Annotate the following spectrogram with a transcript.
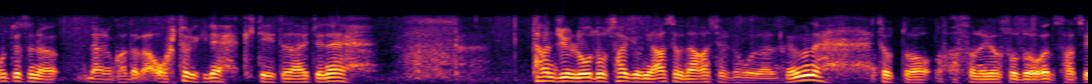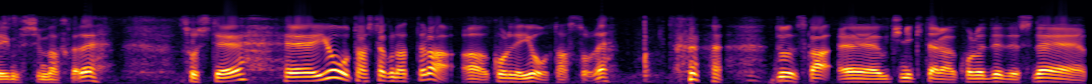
お手伝いの方がお一人ね、来ていただいてね、単純労働作業に汗を流しているところなんですけどね、ちょっとその様子を動画で撮影しますかね。そして、えー、用を足したくなったら、あこれで用を足すとね。どうですか、えー、うちに来たらこれでですね、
